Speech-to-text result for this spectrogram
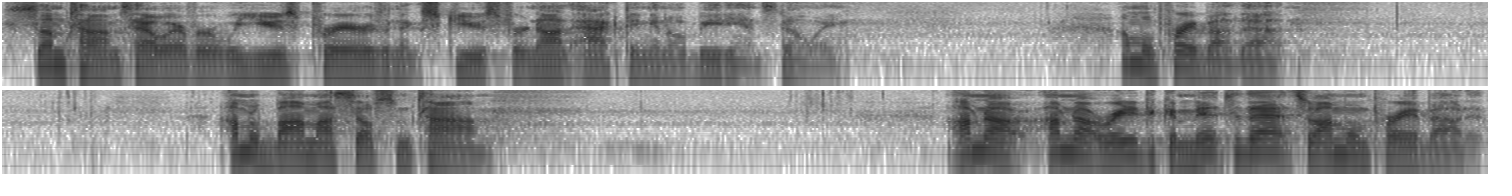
Sometimes, however, we use prayer as an excuse for not acting in obedience, don't we? I'm going to pray about that. I'm going to buy myself some time. I'm not, I'm not ready to commit to that, so I'm going to pray about it.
